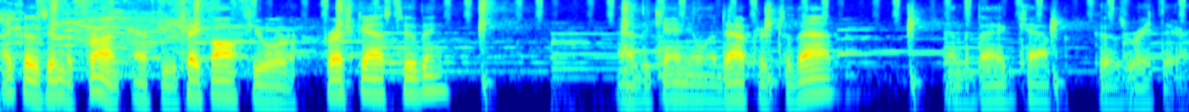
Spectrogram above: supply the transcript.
That goes in the front after you take off your fresh gas tubing. Add the cannula adapter to that and the bag cap goes right there.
